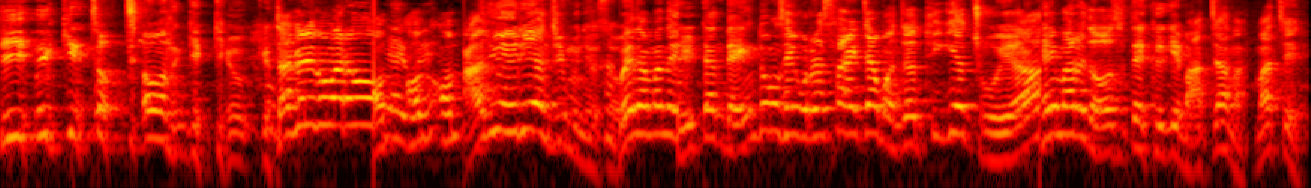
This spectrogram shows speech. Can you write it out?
뒤늦게 쫓아오는 게 개웃겨 자 그리고 바로 어, 왜? 어, 아주 예리한 질문이었어 왜냐면 일단 냉동새우를 살짝 먼저 튀겨줘야 해마를 넣었을 때 그게 맞잖아 맞지?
